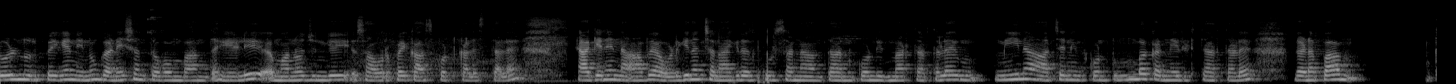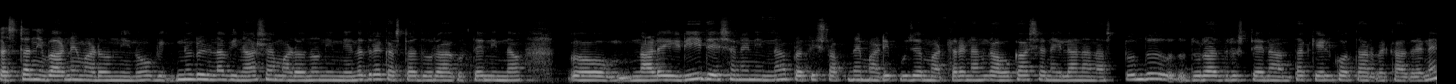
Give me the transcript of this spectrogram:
ಏಳ್ನೂರು ರೂಪಾಯಿಗೆ ನೀನು ಗಣೇಶನ ತೊಗೊಂಬ ಅಂತ ಹೇಳಿ, ಮನೋಜನ್ಗೆ ಸಾವಿರ ರೂಪಾಯಿ ಕಾಸು ಕೊಟ್ಟು ಕಳಿಸ್ತಾಳೆ. ಹಾಗೆಯೇ ನಾವೇ ಅವಳಿಗಿನ ಚೆನ್ನಾಗಿರೋದು ಕೂರ್ಸೋಣ ಅಂತ ಅಂದ್ಕೊಂಡು ಇದು ಮಾಡ್ತಾ ಇರ್ತಾಳೆ. ಮೀನಾ ಆಚೆ ನಿಂತ್ಕೊಂಡು ತುಂಬ ಕಣ್ಣೀರಿಡ್ತಾ ಇರ್ತಾಳೆ. ಗಣಪ ಕಷ್ಟ ನಿವಾರಣೆ ಮಾಡೋನು ನೀನು ವಿಘ್ನಗಳನ್ನ ವಿನಾಶ ಮಾಡೋನು, ನೀನು ನೆನೆದ್ರೆ ಕಷ್ಟ ದೂರ ಆಗುತ್ತೆ, ನಿನ್ನ ನಾಳೆ ಇಡೀ ದೇಶನೇ ನಿನ್ನ ಪ್ರತಿಷ್ಠಾಪನೆ ಮಾಡಿ ಪೂಜೆ ಮಾಡ್ತಾರೆ. ನನಗೆ ಅವಕಾಶನೇ ಇಲ್ಲ, ನಾನು ಅಷ್ಟೊಂದು ದುರಾದೃಷ್ಟೇನ ಅಂತ ಕೇಳ್ಕೊತಾ ಇರಬೇಕಾದ್ರೇ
